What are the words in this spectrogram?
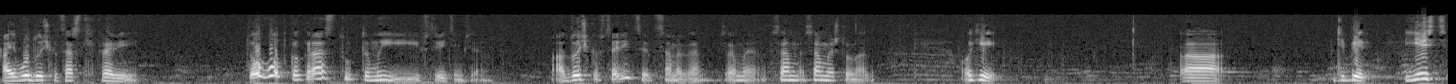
а его дочка царских кровей, то вот как раз тут-то мы и встретимся. А дочка в царице это самое, самое, самое, самое что надо. Окей. А, теперь есть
